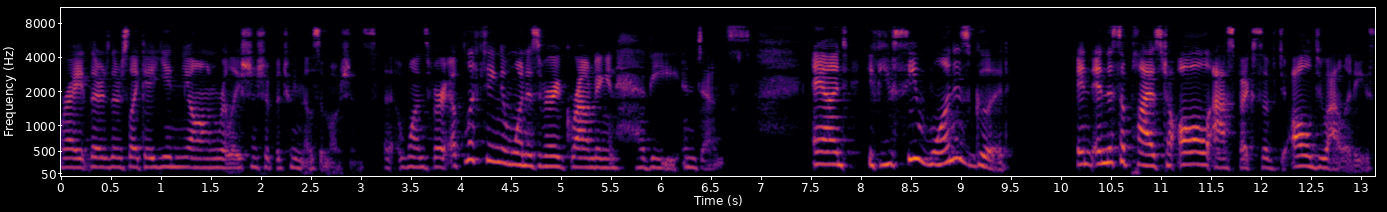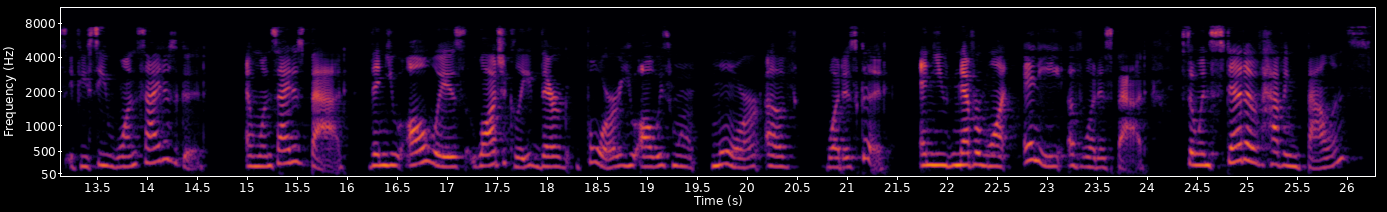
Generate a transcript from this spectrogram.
right? There's there's like a yin yang relationship between those emotions. Uh, one's very uplifting and one is very grounding and heavy and dense. And if you see one is good, and, and this applies to all aspects of all dualities, if you see one side is good and one side is bad, then you always logically, therefore, you always want more of what is good. And you never want any of what is bad. So instead of having balance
